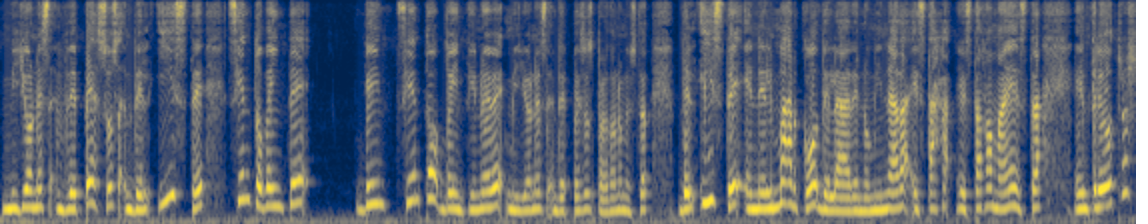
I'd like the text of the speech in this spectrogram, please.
millones de pesos del ISTE, 120 129 millones de pesos, perdóneme usted, del ISTE en el marco de la denominada estafa, estafa maestra, entre otras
